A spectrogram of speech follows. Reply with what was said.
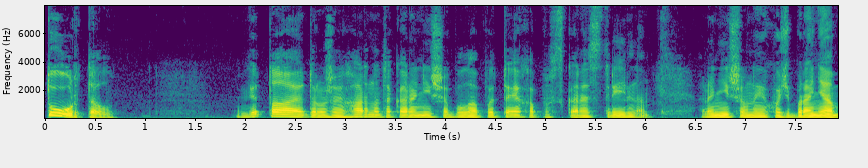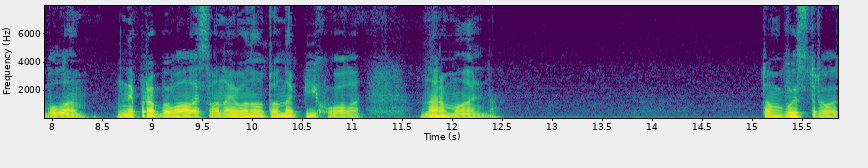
Туртл. Вітаю, друже. Гарна така раніше була ПТХа, скорострільна. Раніше в неї хоч броня була, не пробивалась вона, і вона то напіхувала нормально. Там вистріли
